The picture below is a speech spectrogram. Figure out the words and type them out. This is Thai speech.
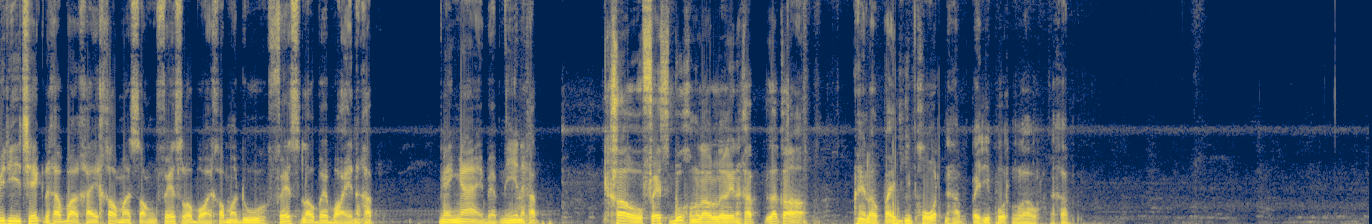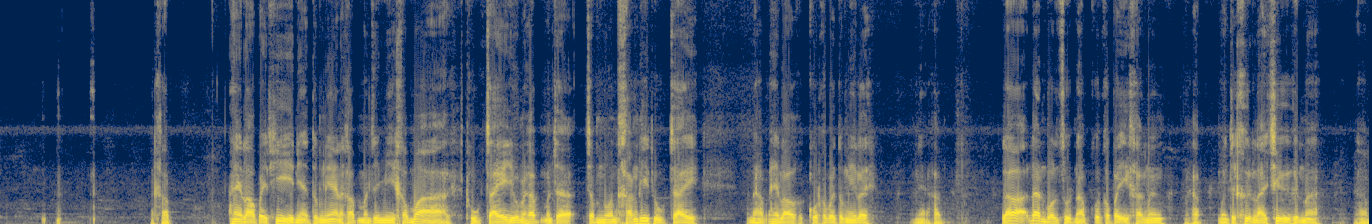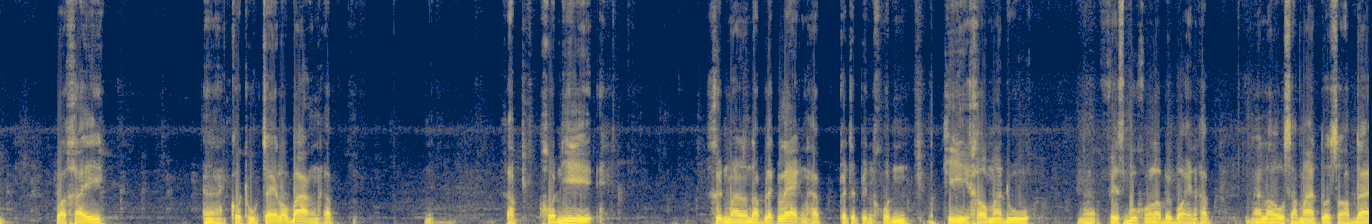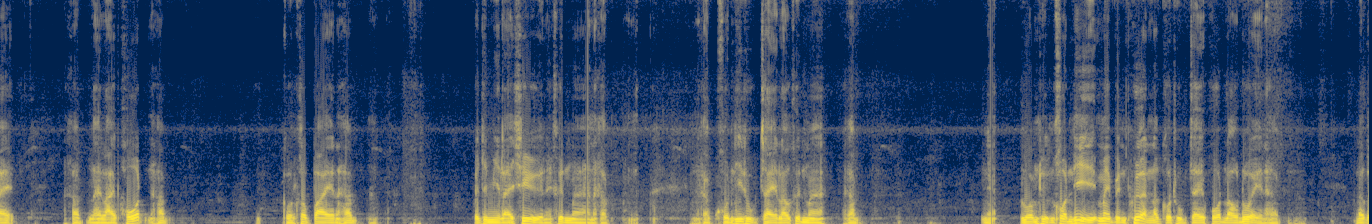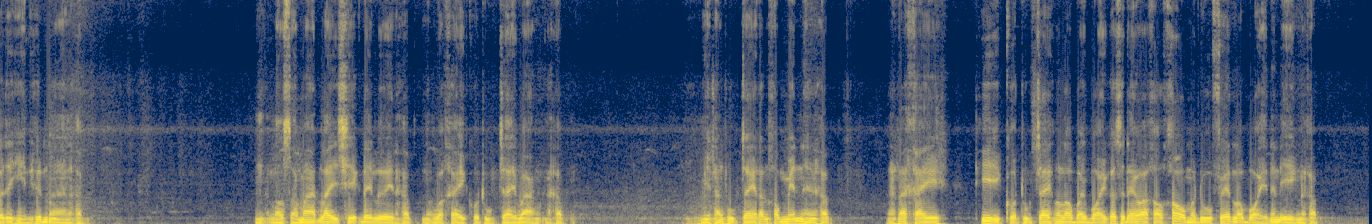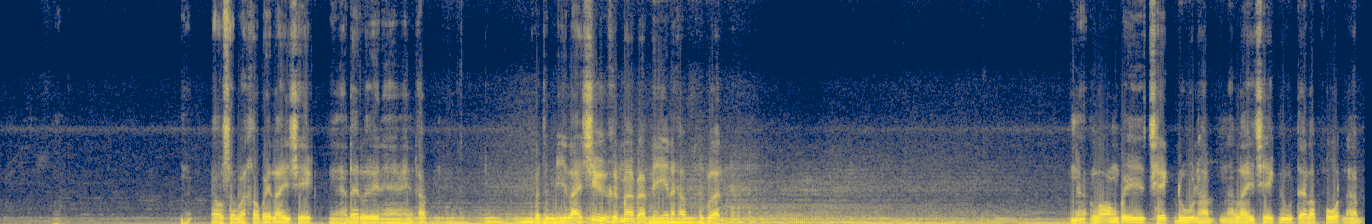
วิธีเช็คนะครับว่าใครเข้ามาส่องเฟซเราบ่อยเข้ามาดูเฟซเราบ่อยๆนะครับ ง่ายๆแบบนี้นะครับ เข้า Facebook ของเราเลยนะครับ แล้วก็ให้เราไปที่โพสต์นะครับ ไปที่โพสต์ของเรานะครับ นะครับ ให้เราไปที่เนี่ยตรงนี้นะครับ มันจะมีคำว่าถูกใจอยู่ไหมครับ มันจะจำนวนครั้งที่ถูกใจนะครับ ให้เรากดเข้าไปตรงนี้เลย เนี่ยครับ แล้วด้านบนสุดนะครับ กดเข้าไปอีกครั้งหนึ่งนะครับ มันจะขึ้นรายชื่อขึ้นมานะครับ ว่าใครอ่ากดถูกใจเราบ้างนะครับ ครับ คนที่ขึ้นมาลำดับแรก ๆนะครับ ก็จะเป็นคนที่เข้ามาดูนะเฟซบุ๊กของเราบ่อยๆนะครับนะเราสามารถตรวจสอบได้นะครับ หลายๆโพสต์นะครับ กดเข้าไปนะครับ ก็จะมีรายชื่อขึ้นมานะครับ นะครับ คนที่ถูกใจเราขึ้นมานะครับ เนี่ยรวมถึงคนที่ไม่เป็นเพื่อนแล้วกดถูกใจโพสต์เราด้วยนะครับเราก็จะเห็นขึ้นมานะครับ เราสามารถไล่เช็คได้เลยนะครับ ว่าใครกดถูกใจบ้างนะครับ มีทั้งถูกใจทั้งคอมเมนต์นะครับถ้าใครที่กดถูกใจของเราบ่อย ๆ ก็แสดงว่าเขาเข้ามาดูเฟซเราบ่อยนั่นเองนะครับ เราสามารถเข้าไปไล่เช็คนะได้เลยนะครับ ก็จะมีรายชื่อขึ้นมาแบบนี้นะครับเพื่อนเนี่ยลองไปเช็คดูนะครับนะไล่เช็คดูแต่ละโพสต์นะครับ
